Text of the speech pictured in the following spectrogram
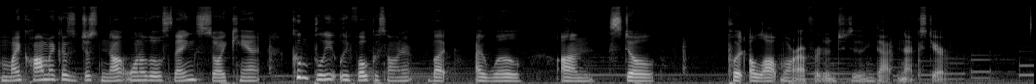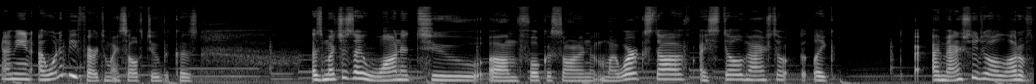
my comic is just not one of those things so I can't completely focus on it but I will um still put a lot more effort into doing that next year. I mean, I want to be fair to myself too because as much as I wanted to um, focus on my work stuff, I still managed to like I managed to do a lot of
